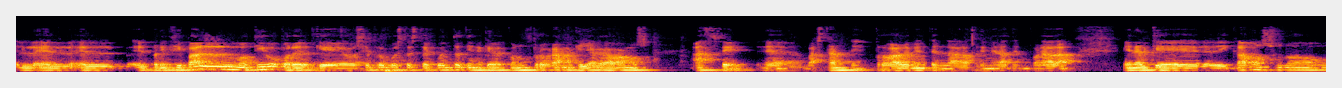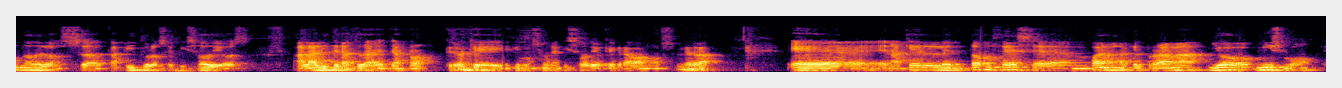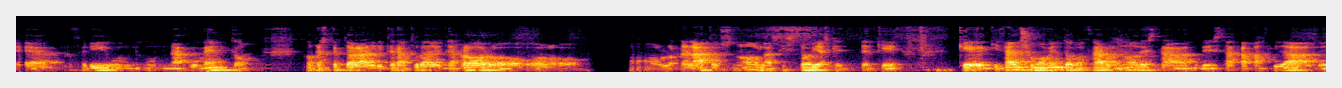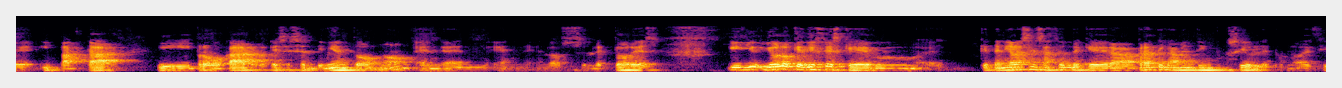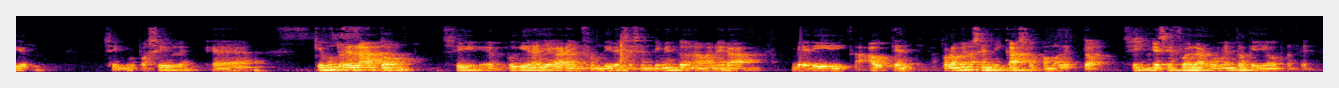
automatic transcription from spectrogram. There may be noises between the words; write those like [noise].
el, el- principal motivo por el que os he propuesto este cuento tiene que ver con un programa que ya grabamos hace bastante, probablemente en la primera temporada, en el que le dedicamos uno, uno de los capítulos, episodios a la literatura de terror. Creo que hicimos un episodio que grabamos, ¿verdad? Eh, en aquel entonces, eh, bueno, en aquel programa yo mismo eh, proferí un, un argumento con respecto a la literatura de terror o, o- o los relatos, ¿no? Las historias que, que, que quizá en su momento gozaron, ¿no? De esta, de esta capacidad de impactar y provocar ese sentimiento, ¿no? En- en- en los lectores. Y yo, yo lo que dije es que, mm, que tenía la sensación de que era prácticamente imposible, por no decir, sí, imposible, eh, que un relato, sí, eh, pudiera llegar a infundir ese sentimiento de una manera verídica, auténtica, por lo menos en mi caso como lector, sí. Ese fue el argumento que yo ofrecí.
